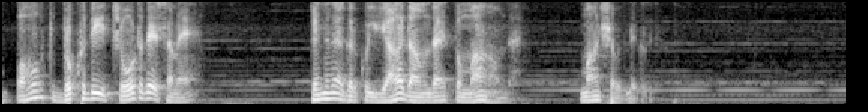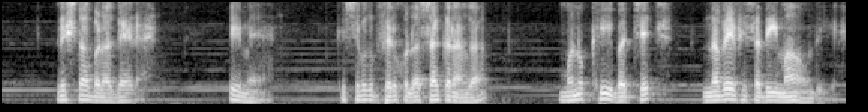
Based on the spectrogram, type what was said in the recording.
ਬਹੁਤ ਦੁੱਖ ਦੀ ਚੋਟ ਦੇ ਸਮੇਂ ਕਹਿੰਦੇ ਨੇ, ਅਗਰ ਕੋਈ ਯਾਦ ਆਉਂਦਾ ਹੈ ਤਾਂ ਮਾਂ ਆਉਂਦਾ ਹੈ। ਮਾਂ ਸ਼ਬਦ ਨਿਕਲ ਗਿਆ ਰਿਸ਼ਤਾ ਬੜਾ ਗਹਿਰਾ ਹੈ। ਇਹ ਮੈਂ ਕਿਸੇ ਵਕਤ ਫਿਰ ਖੁਲਾਸਾ ਕਰਾਂਗਾ, ਮਨੁੱਖੀ ਬੱਚੇ 'ਚ 90% ਮਾਂ ਆਉਂਦੀ ਹੈ।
